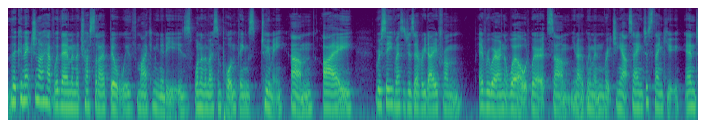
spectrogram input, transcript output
the connection I have with them and the trust that I've built with my community is one of the most important things to me. Um, I receive messages every day from everywhere in the world where it's um, you know women reaching out saying just thank you. And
